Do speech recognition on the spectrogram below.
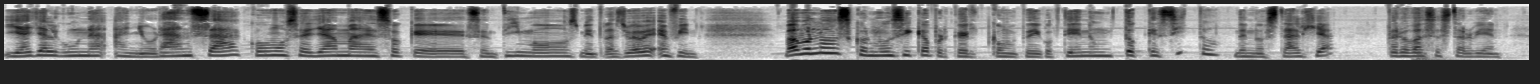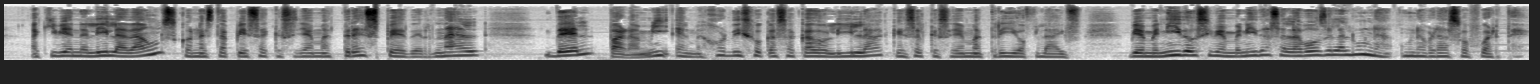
y hay alguna añoranza, ¿cómo se llama eso que sentimos mientras llueve? En fin, vámonos con música porque, como te digo, tiene un toquecito de nostalgia, pero vas a estar bien. Aquí viene Lila Downs con esta pieza que se llama Tres Pedernal del, para mí, el mejor disco que ha sacado Lila, que es el que se llama Tree of Life. Bienvenidos y bienvenidas a La Voz de la Luna. Un abrazo fuerte.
